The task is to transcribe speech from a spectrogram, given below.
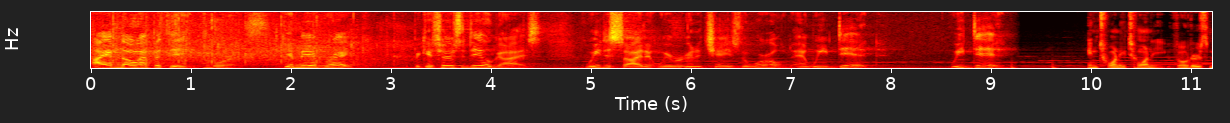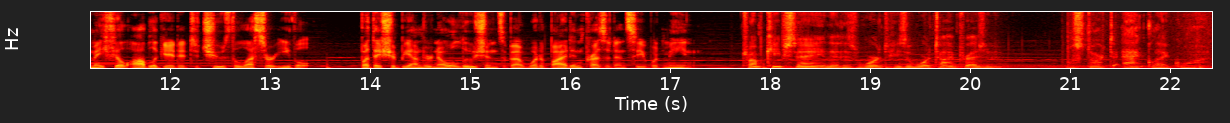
I have no empathy for it. Give me a break. Because here's the deal, guys. We decided we were going to change the world, and we did. We did. In 2020, voters may feel obligated to choose the lesser evil, but they should be under no illusions about what a Biden presidency would mean. Trump keeps saying that his war, he's a wartime president. We'll start to act like one.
